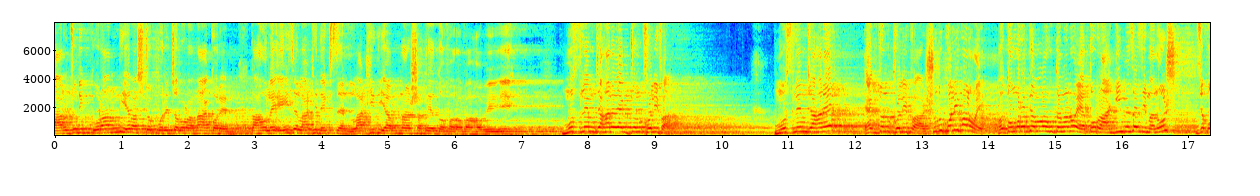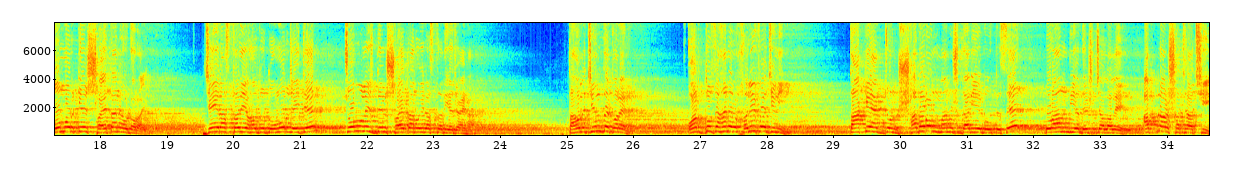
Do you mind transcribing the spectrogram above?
আর যদি কোরআন দিয়ে রাষ্ট্র পরিচালনা না করেন, তাহলে এই যে লাঠি দেখছেন, লাঠি দিয়ে আপনার সাথে দফা রফা হবে। মুসলিম জাহানের একজন খলিফা। মুসলিম জাহানের একজন খলিফা। শুধু খলিফা নয় হয়তো ওমর তালানো এত রাগি মেজাজি মানুষ যে ওমরকে শয়তানেও ডরায়। যেই রাস্তা দিয়ে হজরত ওমর যাইতেন চল্লিশ দিন শয়তান ওই রাস্তা দিয়ে যায় না। তাহলে চিন্তা করেন অর্ধজাহানের খলিফা যিনি তাকে একজন সাধারণ মানুষ দাঁড়িয়ে বলতেছে, কোরআন দিয়ে দেশ চালালে আপনার সাথে আছি।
